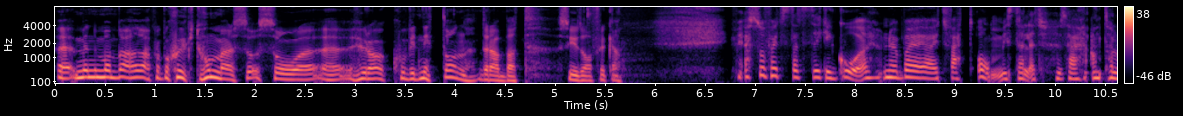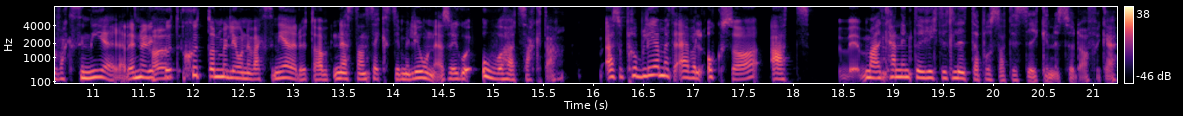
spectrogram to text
Eh, men man, apropå sjukdomar, så, så eh, hur har covid-19 drabbat Sydafrika? Jag såg faktiskt statistik igår. Nu börjar jag i tvärtom istället. Så här, antal vaccinerade. Nu är det 17 miljoner vaccinerade av nästan 60 miljoner, så det går oerhört sakta. Alltså problemet är väl också att man kan inte riktigt lita på statistiken i Sydafrika.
